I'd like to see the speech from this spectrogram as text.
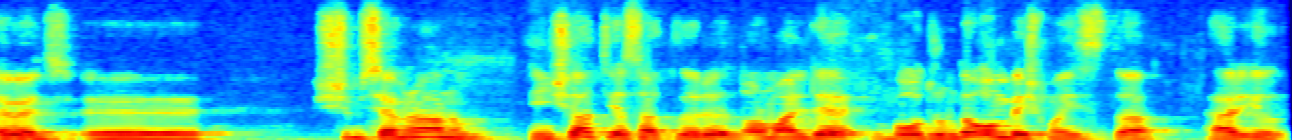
Evet, e, şimdi Semra Hanım inşaat yasakları normalde Bodrum'da 15 Mayıs'ta her yıl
